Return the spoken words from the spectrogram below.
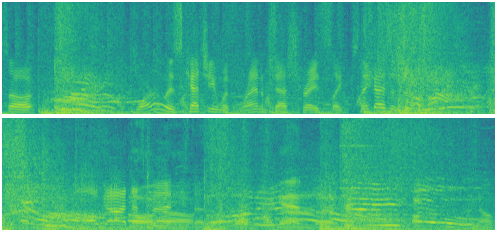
So, Eduardo is catching him with random dash straights. Like, Snake Eyez is just. Oh god, that's oh, bad. no. He's dead. Again, but no.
